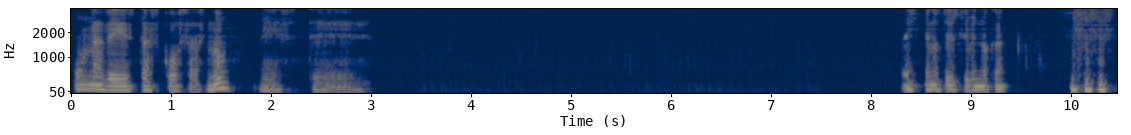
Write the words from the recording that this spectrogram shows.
una de estas cosas, ¿no? Este... Ya no estoy escribiendo acá.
